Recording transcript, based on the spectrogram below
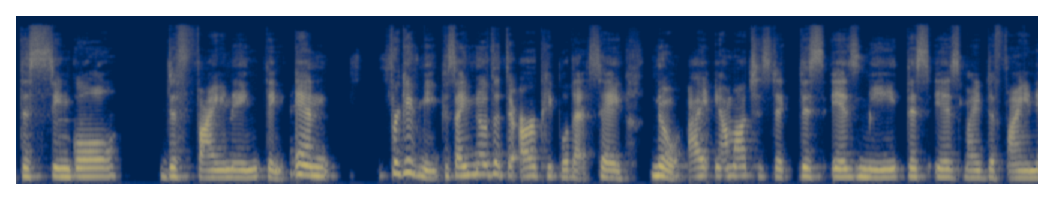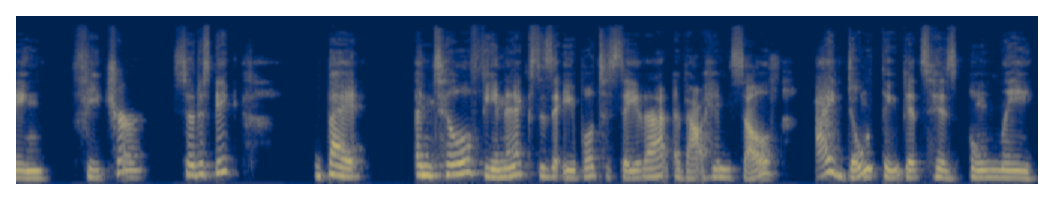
the single defining thing. And forgive me because I know that there are people that say, no, I am autistic. This is me. This is my defining feature, so to speak. But until Phoenix is able to say that about himself, I don't think it's his only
